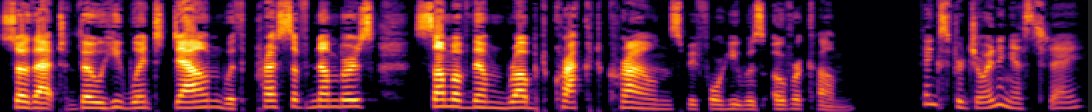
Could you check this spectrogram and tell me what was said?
so that though he went down with press of numbers, some of them rubbed cracked crowns before he was overcome. Thanks for joining us today.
